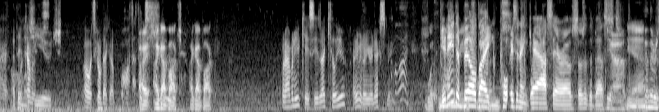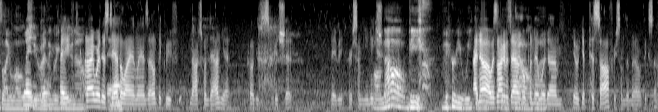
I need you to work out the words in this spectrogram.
Alright, I think we're that's coming. huge. Oh, it's going back up. Oh, that All right, I got Bach. I got Bach. What happened to you, Casey? Did I kill you? I didn't even know you were next to me. With You need to non-ranged build like poison and gas arrows. Those are the best. Yeah. Yeah. And there's like low Way to too. I think we can Hey, do keep now. an eye where this Yeah. dandelion lands. I don't think we've knocked one down yet. Probably gives us some good shit. Maybe. Or some unique Well, shit. now I'll be very weak. I know, I in was knocking it this down battle, hoping it would um it would get pissed off or something, but I don't think so.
